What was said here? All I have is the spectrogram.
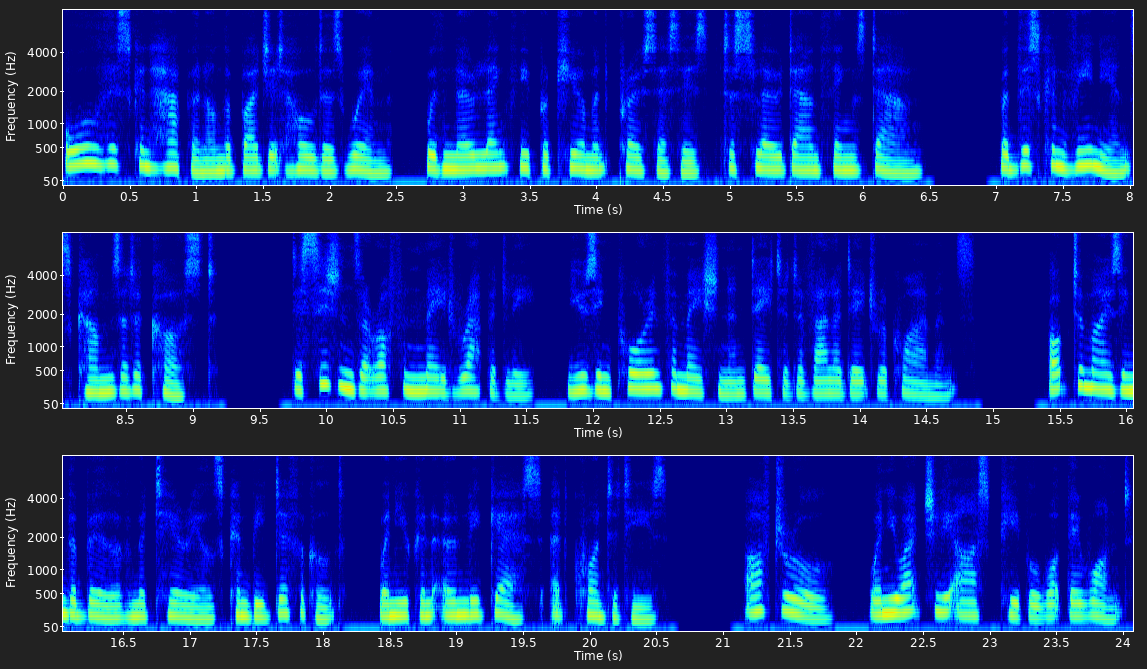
All this can happen on the budget holder's whim, with no lengthy procurement processes to slow down things down. But this convenience comes at a cost. Decisions are often made rapidly, using poor information and data to validate requirements. Optimizing the bill of materials can be difficult, when you can only guess at quantities. After all, when you actually ask people what they want,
